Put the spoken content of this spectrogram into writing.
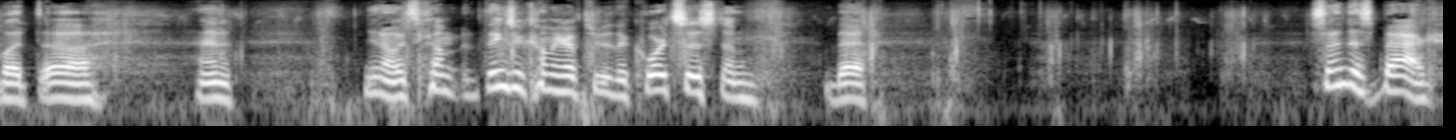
But, uh, and, you know, it's come, things are coming up through the court system that send us back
